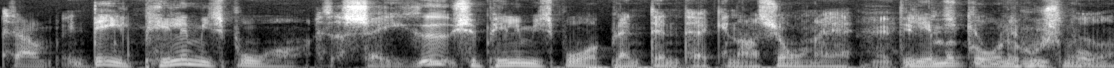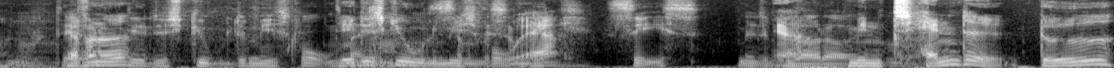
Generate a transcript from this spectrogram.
altså, en del pillemisbrugere, altså seriøse pillemisbrugere blandt den der generation af ja, det hjemmegående. Hvad for noget? Det er det skjulte misbrug. Det er det skjulte som- misbrug, som ja. ikke ses med det Ja, blotte øje. min tante døde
